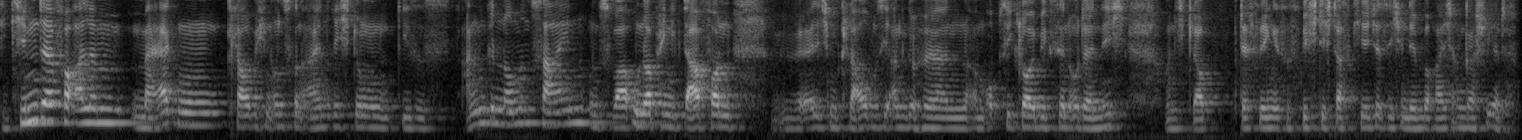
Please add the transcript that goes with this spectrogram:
Die Kinder vor allem merken, glaube ich, in unseren Einrichtungen dieses Angenommensein und zwar unabhängig davon, welchem Glauben sie angehören, ob sie gläubig sind oder nicht. Und ich glaube, deswegen ist es wichtig, dass Kirche sich in dem Bereich engagiert.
